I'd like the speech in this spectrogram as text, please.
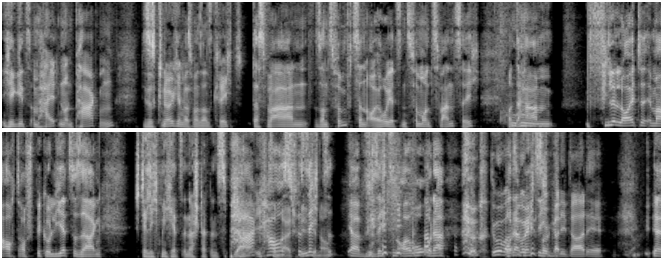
Hier geht's um Halten und Parken. Dieses Knöllchen, was man sonst kriegt, das waren sonst 15 Euro, jetzt sind's 25. Und da Huhu. haben viele Leute immer auch drauf spekuliert zu sagen, stelle ich mich jetzt in der Stadt ins Ja, Parkhaus für, Beispiel, 16, genau. ja, für 16 Euro oder, Du warst Oder möchte so ich- ein Kandidat, ey. ja,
